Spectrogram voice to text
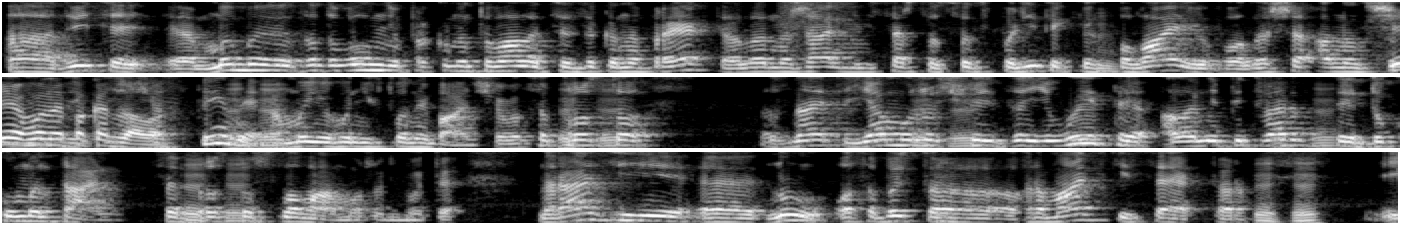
А, дивіться, е, ми би задоволені прокоментували цей законопроект, але на жаль, міністерство соцполітики ховає його, лише анонсує Ще його не якісь показало. частини, а ми його ніхто не бачив. Це просто знаєте, я можу Мгм. щось заявити, але не підтвердити документально. Це Мгм. просто слова можуть бути. Наразі, е, ну особисто громадський сектор, Мгм. і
